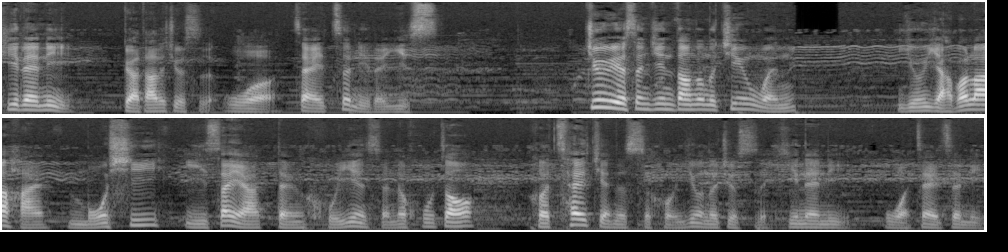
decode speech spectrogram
黑勒利表达的就是我在这里的意思。旧约圣经当中的经文有亚伯拉罕、摩西、以赛亚等回应神的呼召。和拆解的时候用的就是 “He n e 我在这里。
